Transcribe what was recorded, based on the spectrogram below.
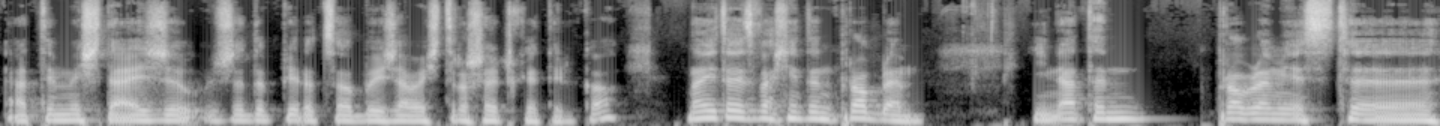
a ty myślałeś, że, że dopiero co obejrzałeś troszeczkę tylko. No i to jest właśnie ten problem. I na ten problem jest e,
